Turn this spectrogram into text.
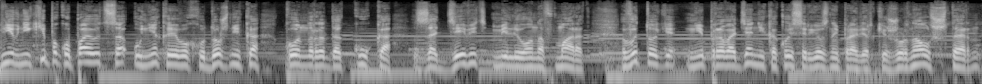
Дневники покупаются у некоего художника Конрада Кука за 9 миллионов марок. В итоге, не проводя никакой серьезной проверки, журнал «Штерн»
